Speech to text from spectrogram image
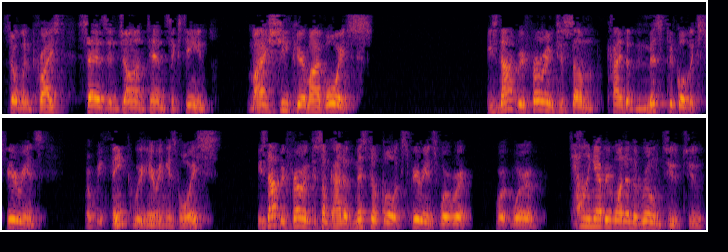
So when Christ says in John 10:16, "My sheep hear my voice," he's not referring to some kind of mystical experience where we think we're hearing his voice. He's not referring to some kind of mystical experience where we're, we're, we're telling everyone in the room to, to,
